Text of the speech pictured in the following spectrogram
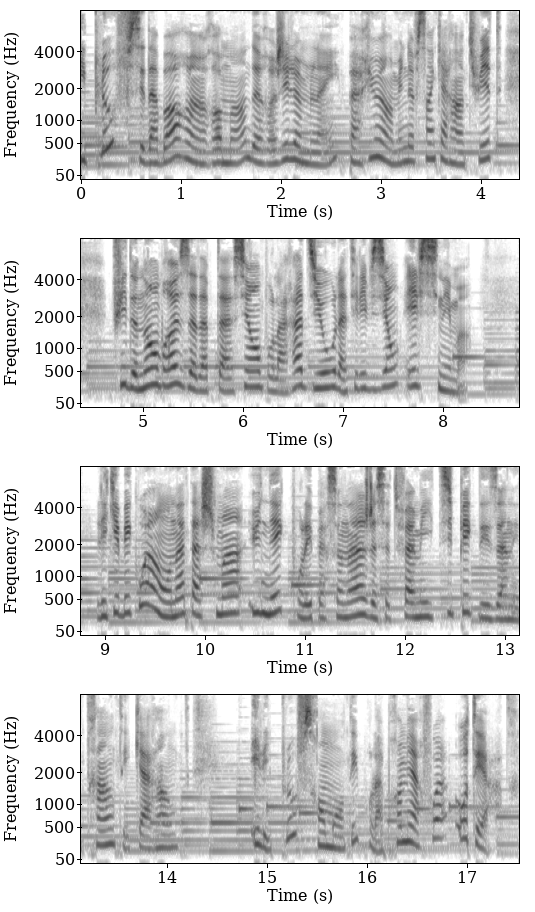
Les Ploufs, c'est d'abord un roman de Roger Lemelin, paru en 1948, puis de nombreuses adaptations pour la radio, la télévision et le cinéma. Les Québécois ont un attachement unique pour les personnages de cette famille typique des années 30 et 40, et les Ploufs seront montés pour la première fois au théâtre.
